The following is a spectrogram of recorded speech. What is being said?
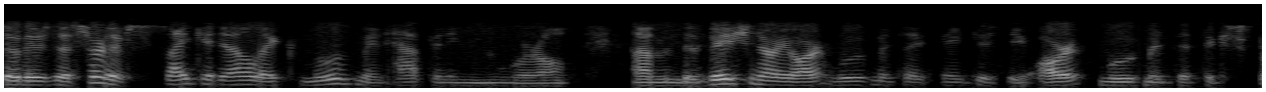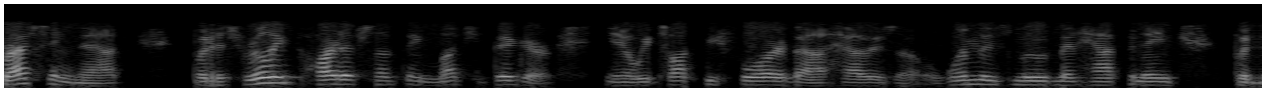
So there's a sort of psychedelic movement happening in the world. Um, the visionary art movement, I think, is the art movement that's expressing that, but it's really part of something much bigger. You know, we talked before about how there's a women's movement happening, but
